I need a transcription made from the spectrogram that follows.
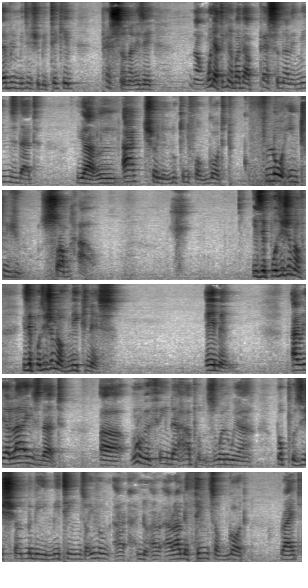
every meeting should be taken personally. Say, now when you're thinking about that personally means that you are actually looking for God to flow into you somehow. Is a position of is a position of meekness. Amen. I realize that uh, one of the things that happens when we are not positioned, maybe in meetings or even you know, around the things of God, right?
